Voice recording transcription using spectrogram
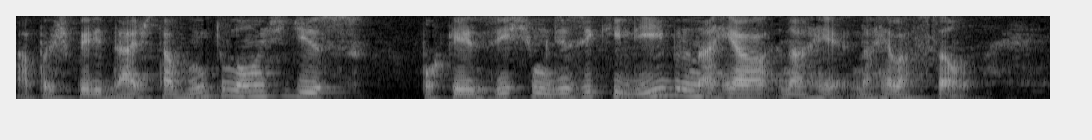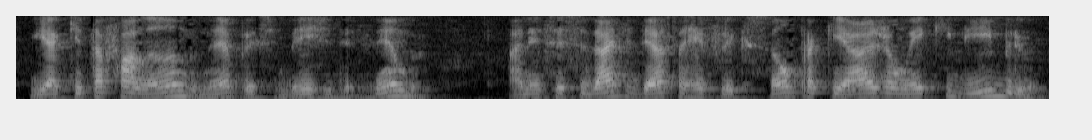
a prosperidade está muito longe disso, porque existe um desequilíbrio na, na, na relação. E aqui está falando, né, para esse mês de dezembro, a necessidade dessa reflexão para que haja um equilíbrio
